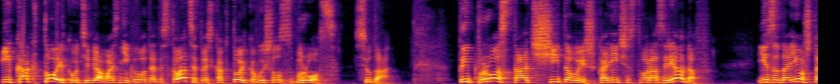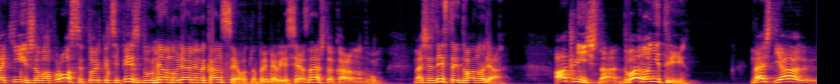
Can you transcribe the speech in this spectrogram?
И как только у тебя возникла вот эта ситуация, то есть как только вышел сброс сюда, ты просто отсчитываешь количество разрядов и задаешь такие же вопросы, только теперь с двумя нулями на конце. Вот, например, если я знаю, что k равно 2, значит здесь стоит 2 нуля. Отлично, 2, но не 3. Значит, я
